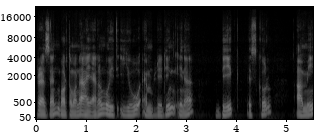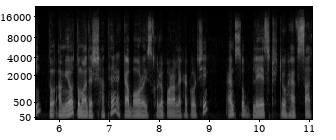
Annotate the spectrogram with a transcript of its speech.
প্রেজেন্ট বর্তমানে I along with you am reading in a big school আমি তো, আমিও তোমাদের সাথে একটা বড় স্কুলে পড়ালেখা করছি। I am so blessed to have such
